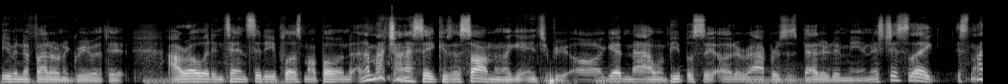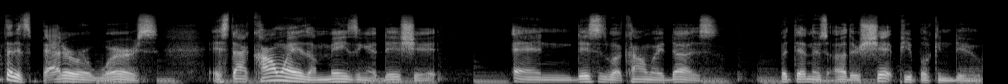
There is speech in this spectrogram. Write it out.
even if I don't agree with it. I roll with intensity plus my potent. And I'm not trying to say because I saw him in like an interview. Oh, I get mad when people say other rappers is better than me, and it's just like it's not that it's better or worse. It's that Conway is amazing at this shit, and this is what Conway does but then there's other shit people can do.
